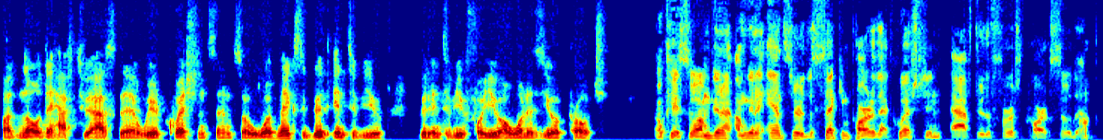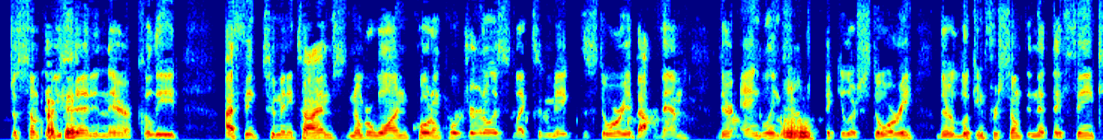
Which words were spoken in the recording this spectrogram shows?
But no they have to ask their weird questions. And so what makes a good interview good interview for you or what is your approach? Okay so i'm gonna i'm gonna answer the second part of that question after the first part. So that just something okay. you said in there khalid i think too many times number one quote unquote journalists like to make the story about them they're angling for mm-hmm. a particular story. They're looking for something that they think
